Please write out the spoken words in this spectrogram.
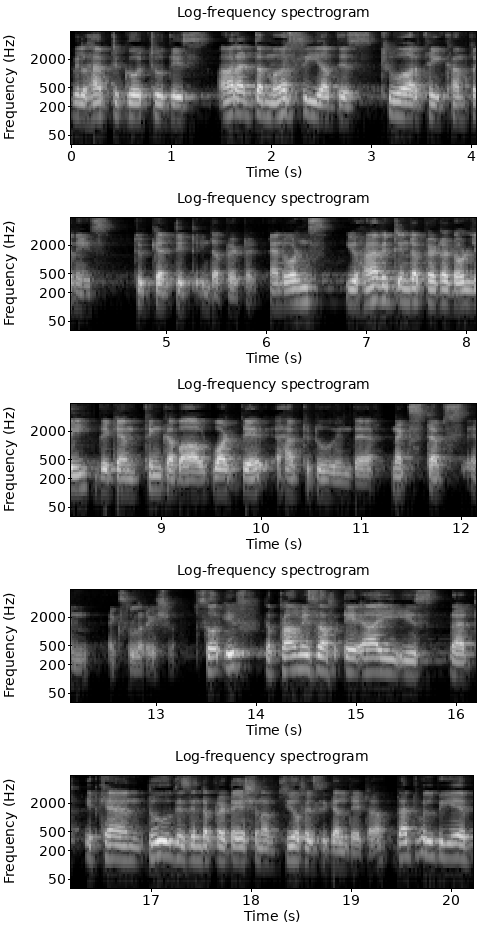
will have to go to this, are at the mercy of these two or three companies to get it interpreted. And once you have it interpreted only, they can think about what they have to do in their next steps in exploration. So, if the promise of AI is that it can do this interpretation of geophysical data, that will be a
